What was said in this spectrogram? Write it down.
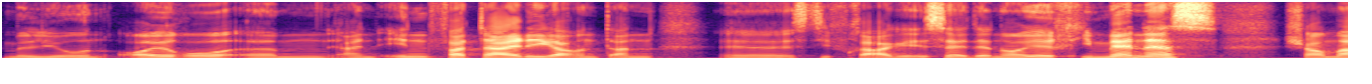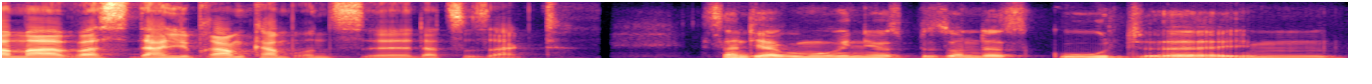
Millionen Euro, ähm, ein Innenverteidiger und dann äh, ist die Frage, ist er der neue Jiménez? Schauen wir mal, was Daniel Bramkamp uns äh, dazu sagt. Santiago Mourinho ist besonders gut äh, im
